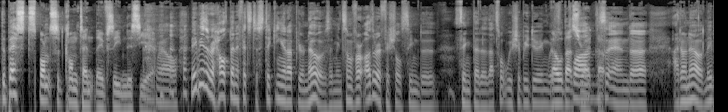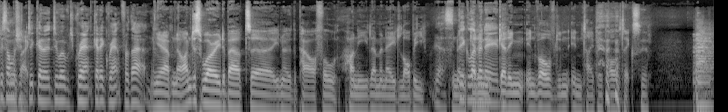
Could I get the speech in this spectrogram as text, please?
the best sponsored content they've seen this year. Well, maybe there are health benefits to sticking it up your nose. I mean, some of our other officials seem to think that uh, that's what we should be doing with Oh, that's right, plugs, that- and uh, I don't know. Maybe someone should do, get a do a grant, get a grant for that. Yeah, no, I'm just worried about uh, you know the powerful honey lemonade lobby. Yes, you know, big getting, lemonade. getting involved in in Taipei politics. Yeah.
